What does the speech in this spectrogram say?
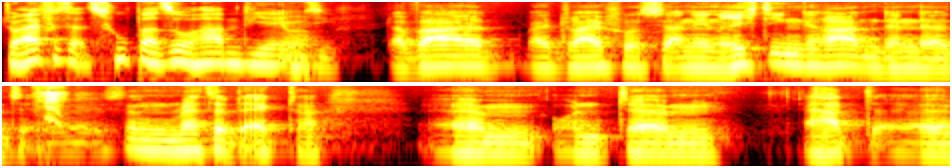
Dreyfus als Super so haben, wie er ja. ihn sieht. Da war er bei Dreyfus an den richtigen geraten, denn der ist ein Method Actor. Ähm, und ähm, er hat äh,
